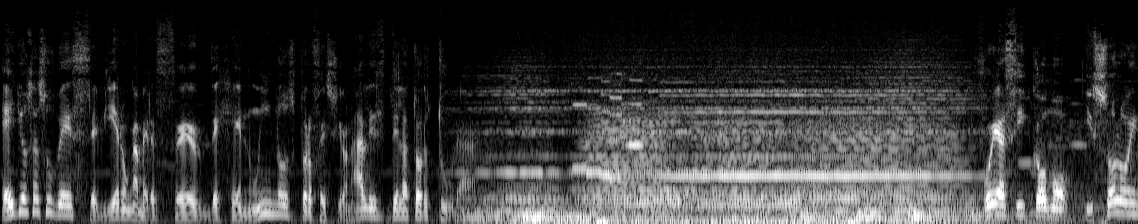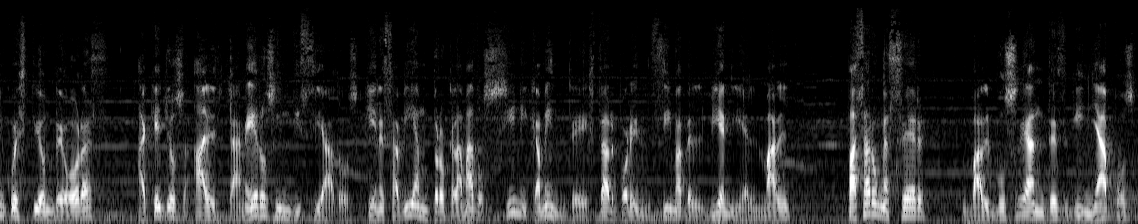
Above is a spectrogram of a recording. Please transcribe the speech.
ellos a su vez se vieron a merced de genuinos profesionales de la tortura. Fue así como, y solo en cuestión de horas, aquellos altaneros indiciados, quienes habían proclamado cínicamente estar por encima del bien y el mal, pasaron a ser balbuceantes guiñapos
